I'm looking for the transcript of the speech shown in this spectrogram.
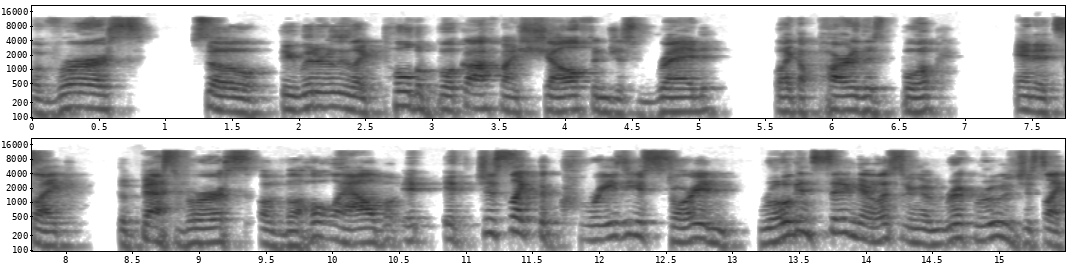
a verse, so they literally like pulled a book off my shelf and just read like a part of this book, and it's like the best verse of the whole album. It it's just like the craziest story, and Rogan's sitting there listening, and Rick Rubin's just like,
